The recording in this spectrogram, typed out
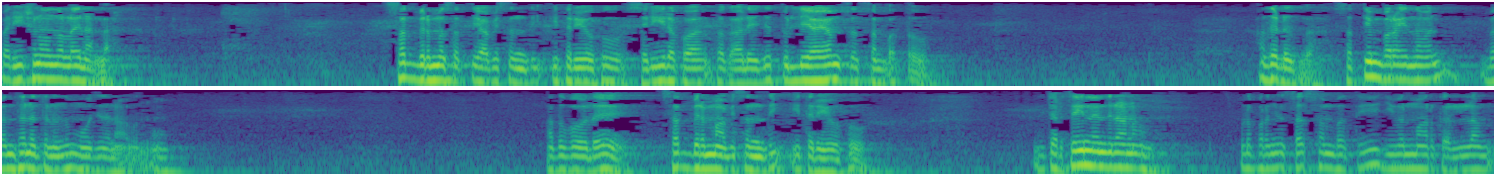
പരീക്ഷണം എന്നുള്ളതിനല്ല. സദ്ബ്രഹ്മസത്യ അഭിസന്ധി ഇത്രയോഹു ശരീരപാതകാലേജ് തുല്യായം സത്സമ്പത്തവും അതെടുക്കുക. സത്യം പറയുന്നവൻ ബന്ധനത്തിൽ നിന്നും മോചിതനാകുന്നു. അതുപോലെ സദ്ബ്രഹ്മ അഭിസന്ധി ഇതരയോഹോ ചർച്ച ചെയ്യുന്ന എന്തിനാണ്? ഇവിടെ പറഞ്ഞു സത്സമ്പത്തി ജീവന്മാർക്കെല്ലാം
